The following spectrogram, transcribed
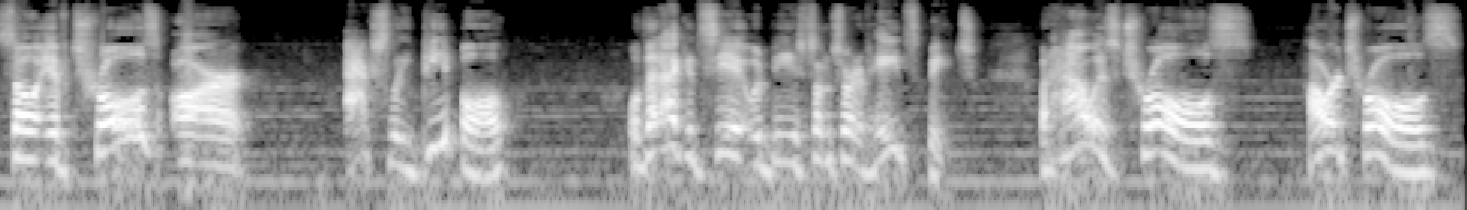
So if trolls are actually people, well then I could see it would be some sort of hate speech. But how is trolls how are trolls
